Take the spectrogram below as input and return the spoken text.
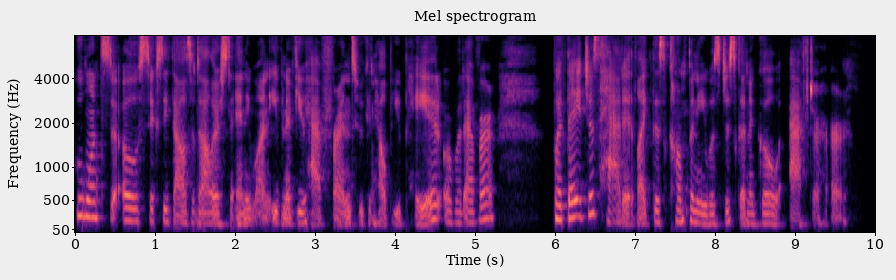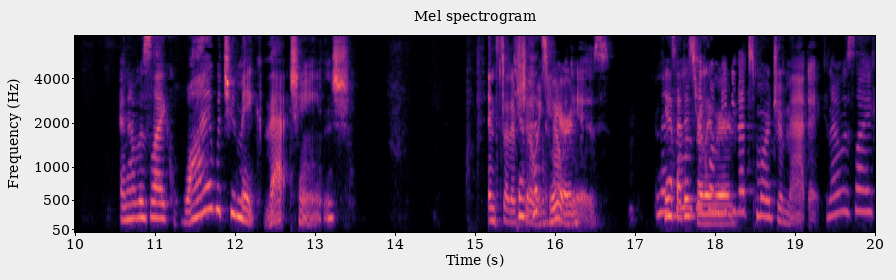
who wants to owe $60,000 to anyone, even if you have friends who can help you pay it or whatever? But they just had it like this company was just going to go after her. And I was like, why would you make that change instead of Yeah, showing how weird. it is? And Yeah, that like, really well, maybe that's more dramatic. And I was like,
